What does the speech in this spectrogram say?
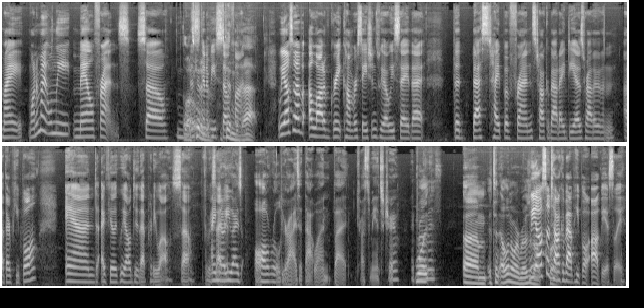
my one of my only male friends. So Well, this let's is gonna into- be let's so get into fun. that. We also have a lot of great conversations. We always say that the best type of friends talk about ideas rather than other people. And I feel like we all do that pretty well. So I'm I know you guys all rolled your eyes at that one, but trust me, it's true. I Well, promise. Um, it's an Eleanor Roosevelt. We also quote. talk about people, obviously.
